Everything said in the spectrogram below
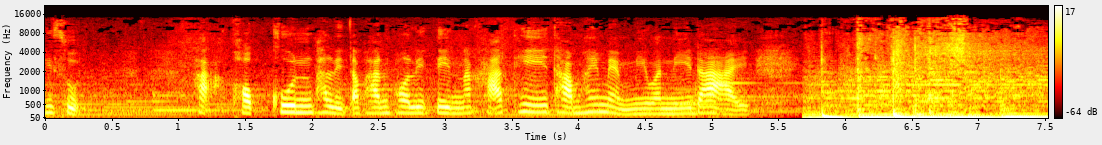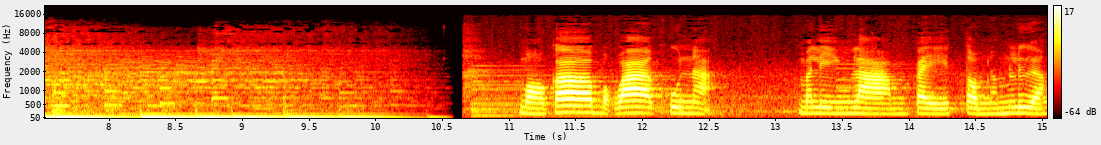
ที่สุดค่ะ ขอบคุณผลิตภัณฑ์พอลิตินนะคะ ที่ทำให้แหม่มมีวันนี้ได้ หมอก็บอกว่าคุณอะมะเร็งลามไปต่อมน้ำเหลือง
